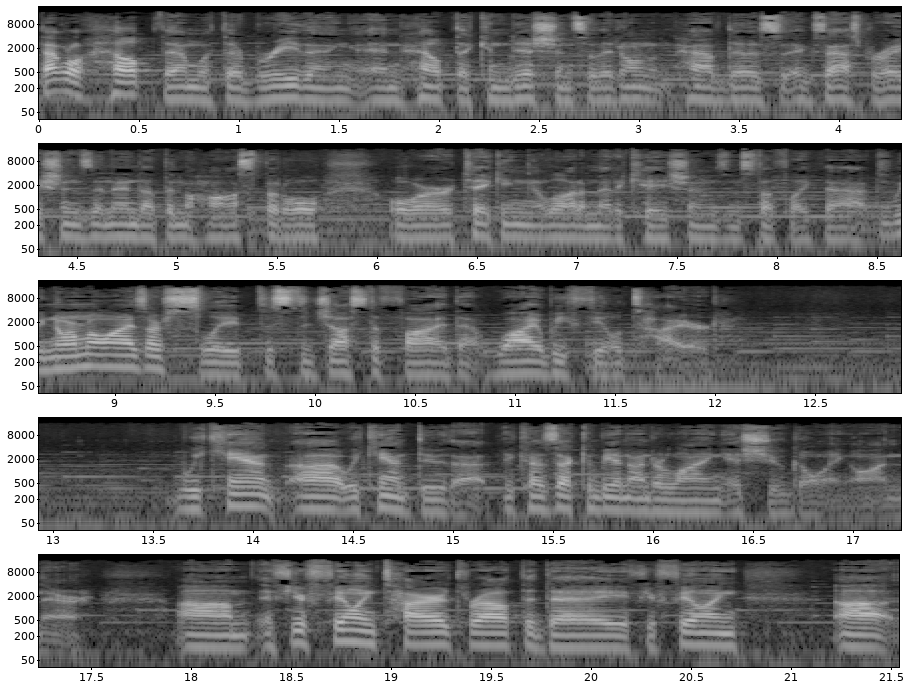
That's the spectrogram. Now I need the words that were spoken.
that will help them with their breathing and help the condition so they don't have those exasperations and end up in the hospital or taking a lot of medications and stuff like that. We normalize our sleep just to justify that why we feel tired. We can't, uh, we can't do that because that can be an underlying issue going on there. Um, if you're feeling tired throughout the day, if you're feeling uh,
